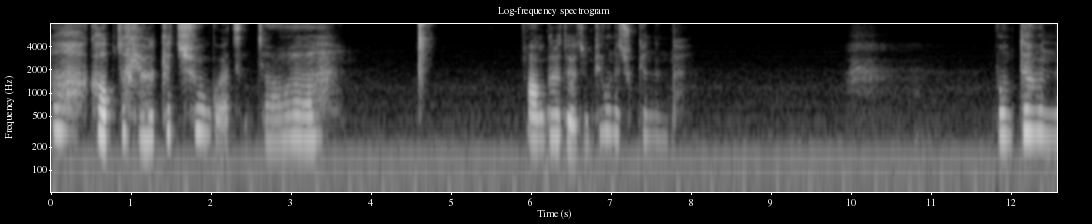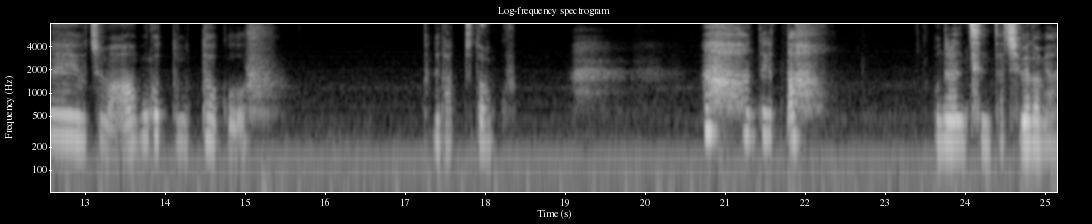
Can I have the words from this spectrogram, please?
아, 갑자기 왜 이렇게 추운 거야, 진짜. 안 그래도 요즘 피곤해 죽겠는데. 몸 때문에 요즘 아무것도 못하고. 근데 낫지도 않고. 아, 안 되겠다. 오늘은 진짜 집에 가면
